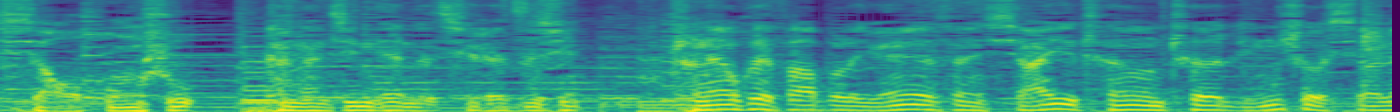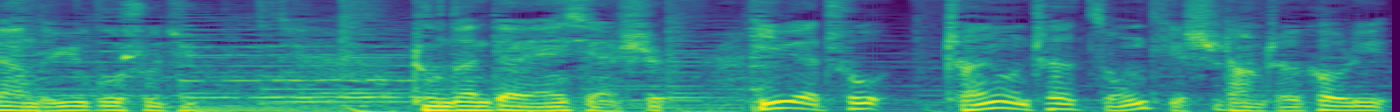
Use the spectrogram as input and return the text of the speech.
小红书，看看今天的汽车资讯。乘联会发布了元月份狭义乘用车零售销量的预估数据，终端调研显示，一月初。乘用车总体市场折扣率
